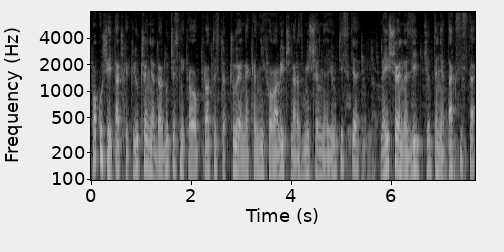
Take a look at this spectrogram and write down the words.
Pokušaj tačke ključanja da od učesnika ovog protesta čuje neka njihova lična razmišljanja i utiske, naišao je na zid ćutanja taksista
